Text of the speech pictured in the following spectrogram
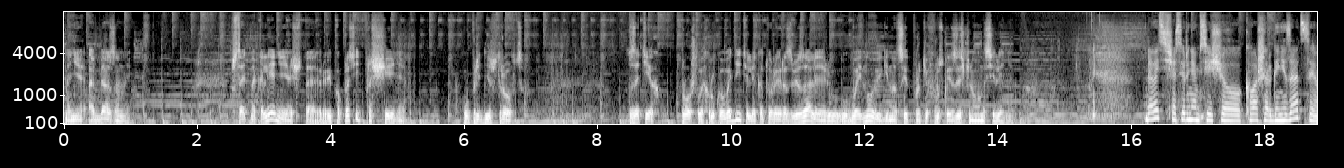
они обязаны встать на колени, я считаю, и попросить прощения у приднестровцев за тех прошлых руководителей, которые развязали войну и геноцид против русскоязычного населения. Давайте сейчас вернемся еще к вашей организации.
